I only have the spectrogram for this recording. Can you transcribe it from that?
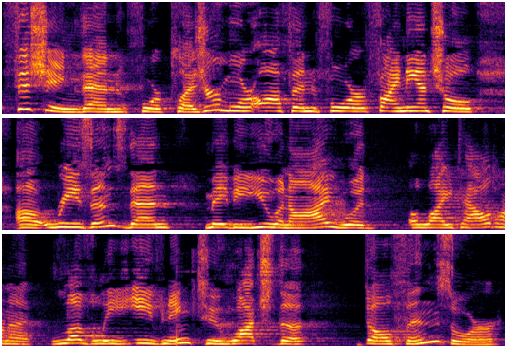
fishing than for pleasure, more often for financial uh, reasons than maybe you and I would alight out on a lovely evening to watch the dolphins or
